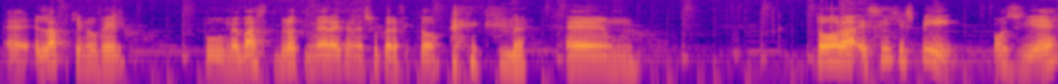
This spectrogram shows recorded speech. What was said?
ε, Λαπ και Νουβίλ, που με βάση την πρώτη μέρα ήταν super εφικτό. ναι. Ε, τώρα, εσύ είχες πει ο Ζιέ,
